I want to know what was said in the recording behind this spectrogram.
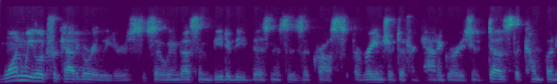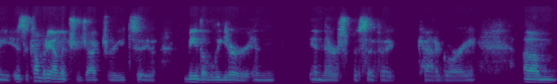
one, we look for category leaders. So we invest in B2B businesses across a range of different categories. You know, does the company, is the company on the trajectory to be the leader in, in their specific category? Um,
